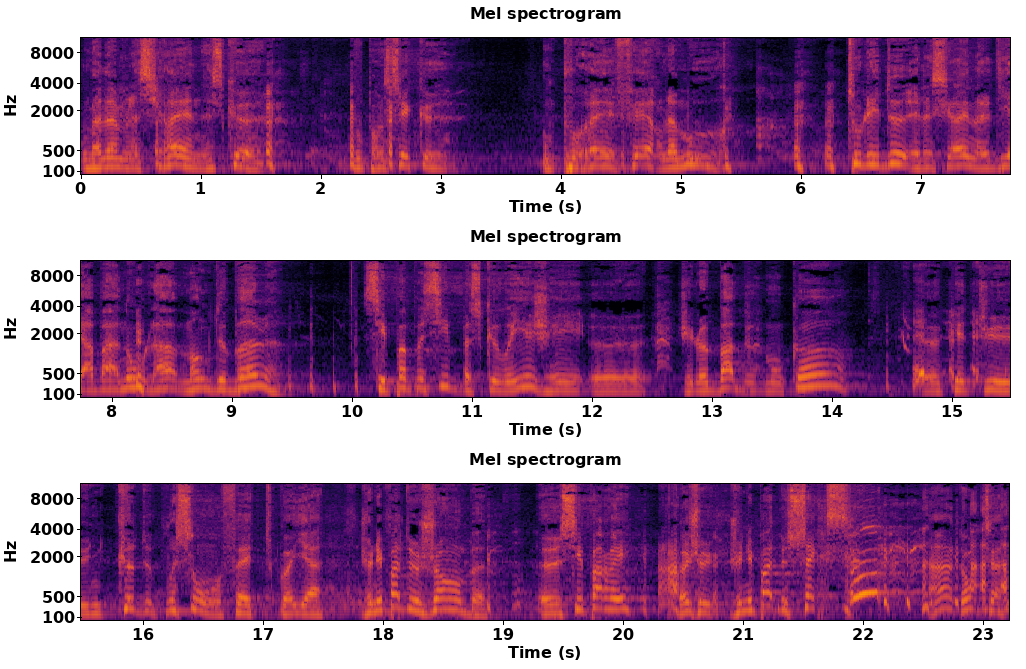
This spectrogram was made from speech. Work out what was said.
Madame la sirène, est-ce que vous pensez que on pourrait faire l'amour? tous les deux Et la sirène, elle dit, ah bah non, là, manque de bol. C'est pas possible parce que, vous voyez, j'ai euh, j'ai le bas de mon corps euh, qui est une queue de poisson, en fait. Quoi. Il y a, je n'ai pas de jambes euh, séparées. Ben, je je n'ai pas de sexe. Hein, donc ça,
